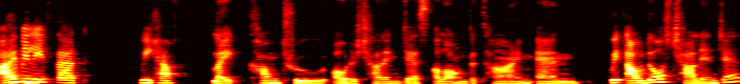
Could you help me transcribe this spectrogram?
I mm-hmm. believe that we have like come through all the challenges along the time and without those challenges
